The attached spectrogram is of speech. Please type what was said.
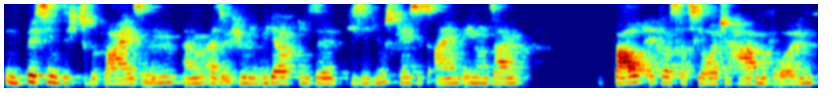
ein bisschen sich zu beweisen. Ähm, also ich würde wieder auf diese, diese Use Cases eingehen und sagen, baut etwas, was Leute haben wollen,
